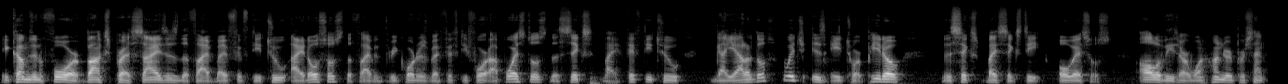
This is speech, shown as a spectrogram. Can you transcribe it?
It comes in four box press sizes: the five x fifty-two Airosos, the five and three quarters by fifty-four Apuestos, the six x fifty-two Gallardos, which is a torpedo, the six x sixty Obesos. All of these are one hundred percent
